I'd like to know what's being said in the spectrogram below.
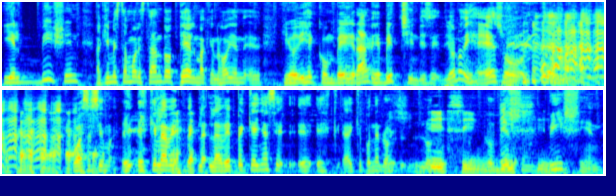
Y el Vision, aquí me está molestando Telma, que nos oyen, eh, que yo dije con B grande, dije Bitchin. Dice, yo no dije eso, Telma. O así se llama. Es, es que la B, la, la B pequeña se, es- es- hay que poner los, los, Vision, los Vision. Vision.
